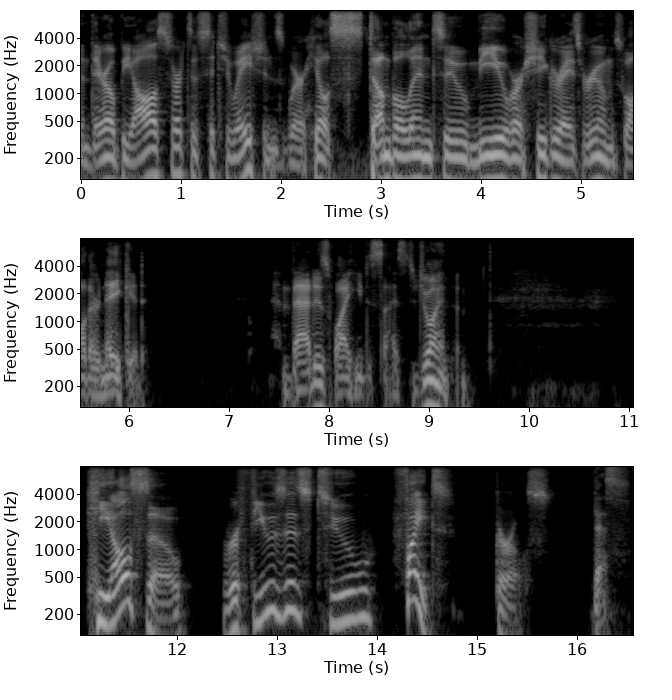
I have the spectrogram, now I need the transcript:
then there'll be all sorts of situations where he'll stumble into Miu or Shigure's rooms while they're naked. And that is why he decides to join them. He also refuses to fight girls. Yes.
